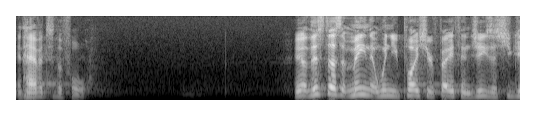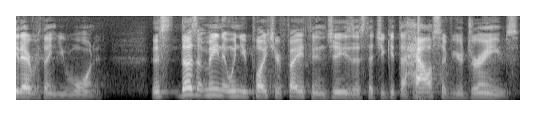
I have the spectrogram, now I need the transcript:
and have it to the full. You know, this doesn't mean that when you place your faith in Jesus, you get everything you wanted. This doesn't mean that when you place your faith in Jesus that you get the house of your dreams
